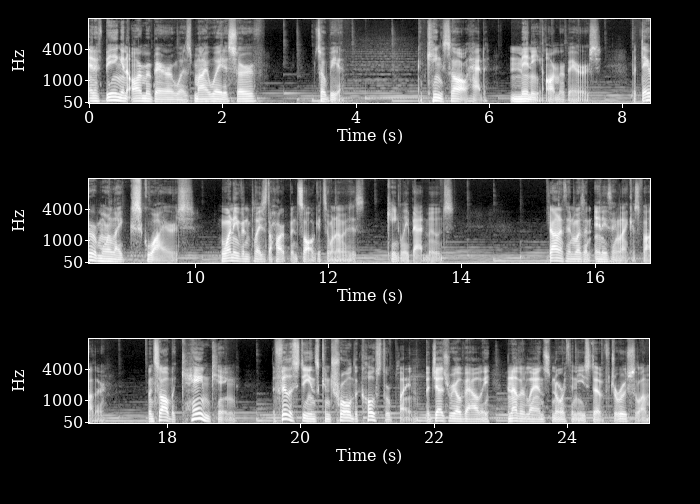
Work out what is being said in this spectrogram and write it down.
And if being an armor bearer was my way to serve, so be it. And King Saul had many armor bearers, but they were more like squires. One even plays the harp when Saul gets one of his kingly bad moods. Jonathan wasn't anything like his father. When Saul became king, the Philistines controlled the coastal plain, the Jezreel Valley, and other lands north and east of Jerusalem.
